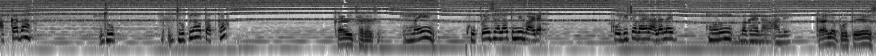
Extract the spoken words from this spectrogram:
अक्कादा झोप झोपला होतात का? काय विचारायचं? नाही खूप वेळ झाला तुम्ही वाड्या खोलीच्या बाहेर आला नाही म्हणून बघायला आले. काय लपवतेस?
